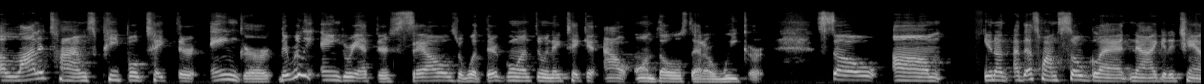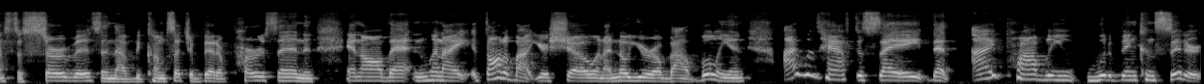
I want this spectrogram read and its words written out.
a lot of times people take their anger, they're really angry at themselves or what they're going through, and they take it out on those that are weaker. So, um, you know that's why i'm so glad now i get a chance to service and i've become such a better person and and all that and when i thought about your show and i know you're about bullying i would have to say that i probably would have been considered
